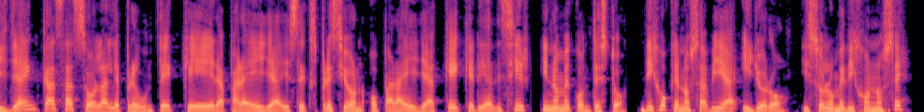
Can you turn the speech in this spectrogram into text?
Y ya en casa sola le pregunté qué era para ella esa expresión o para ella qué quería decir y no me contestó. Dijo que no sabía y lloró y solo me dijo no sé.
